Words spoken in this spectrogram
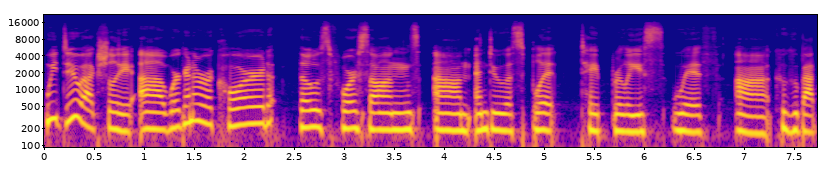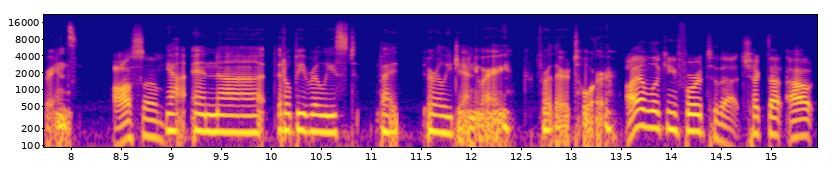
we do actually. Uh, we're gonna record those four songs um, and do a split tape release with uh, Cuckoo Bad Brains. Awesome. Yeah, and uh, it'll be released by early January for their tour. I am looking forward to that. Check that out.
